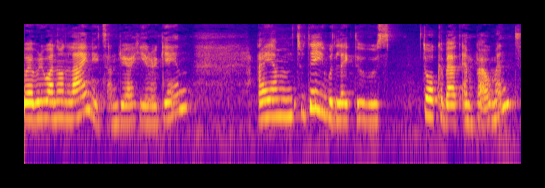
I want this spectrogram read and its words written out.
everyone online, it's Andrea here again. I am today would like to talk about empowerment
